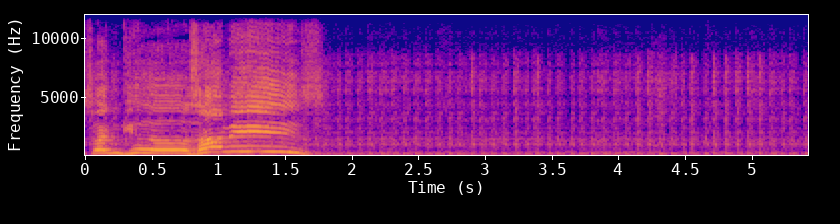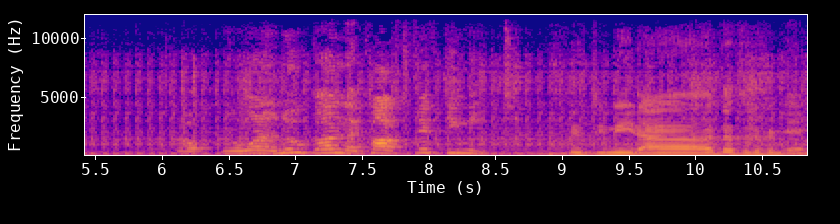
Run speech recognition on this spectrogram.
So I can kill zombies. Oh, you want a new gun that costs 50 meat. 50 meat. Ah, that's a different game.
